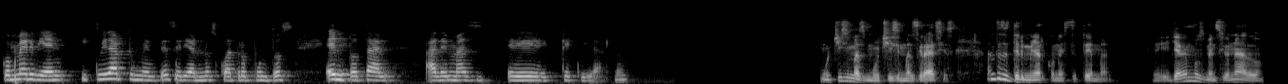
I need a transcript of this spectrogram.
comer bien y cuidar tu mente serían los cuatro puntos en total, además eh, que cuidar. ¿no? Muchísimas, muchísimas gracias. Antes de terminar con este tema, eh, ya hemos mencionado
